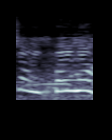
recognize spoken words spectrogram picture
ションいっぱいね。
